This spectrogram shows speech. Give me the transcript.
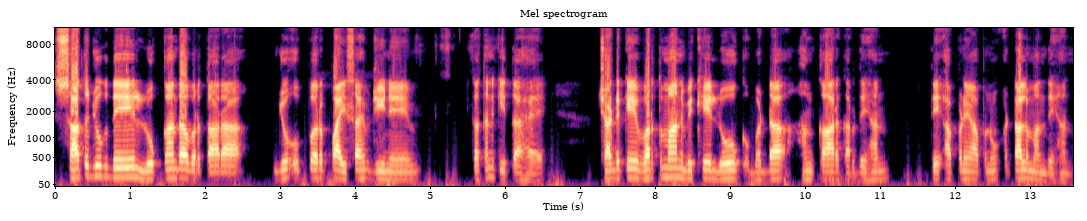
ਸਤਜੁਗ ਦੇ ਲੋਕਾਂ ਦਾ ਵਰਤਾਰਾ ਜੋ ਉੱਪਰ ਭਾਈ ਸਾਹਿਬ ਜੀ ਨੇ ਕਥਨ ਕੀਤਾ ਹੈ, ਛੱਡ ਕੇ ਵਰਤਮਾਨ ਵਿਖੇ ਲੋਕ ਵੱਡਾ ਹੰਕਾਰ ਕਰਦੇ ਹਨ ਤੇ ਆਪਣੇ ਆਪ ਨੂੰ ਅਟਲ ਮੰਨਦੇ ਹਨ।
